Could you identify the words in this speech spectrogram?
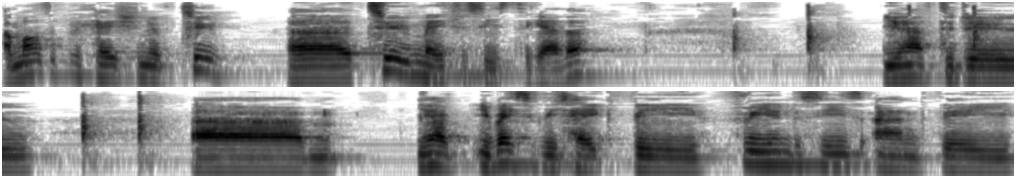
a multiplication of two, uh, two matrices together, you have to do um, you, have, you basically take the three indices and the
